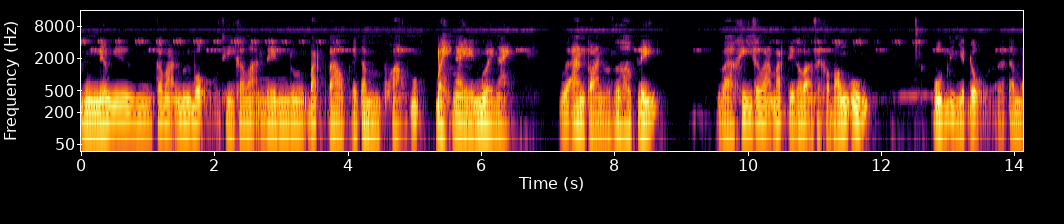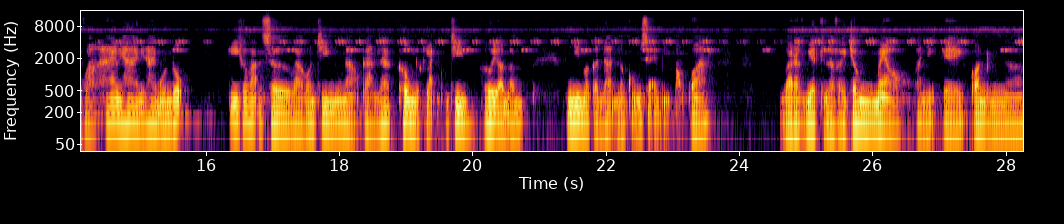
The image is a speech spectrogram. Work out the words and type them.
nếu như các bạn nuôi bộ thì các bạn nên bắt vào cái tầm khoảng 7 ngày đến 10 ngày vừa an toàn và vừa hợp lý. Và khi các bạn bắt thì các bạn phải có bóng úm. Úm thì nhiệt độ ở tầm khoảng 22 đến 24 độ. Khi các bạn sờ vào con chim lúc nào cảm giác không được lạnh con chim hơi ấm ấm nhưng mà cẩn thận nó cũng sẽ bị bỏng quá. Và đặc biệt là phải trông mèo và những cái con ờ,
